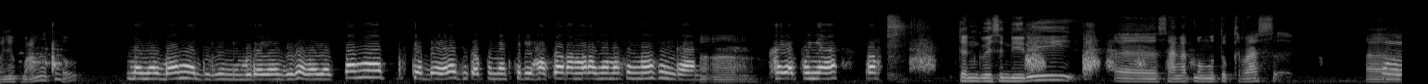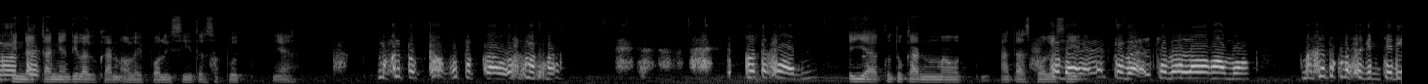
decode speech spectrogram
Banyak banget tau. banyak banget di sini budaya juga banyak banget. Setiap daerah juga punya ciri khas orang-orangnya masing-masing kan? Uh-uh. kayak punya ras dan gue sendiri eh, sangat mengutuk keras eh, tindakan yang dilakukan oleh polisi tersebut ya. Kutuk kau kutuk kau. Kutukan. Iya kutukan maut atas polisi. coba coba coba lo ngomong. Kutuk lo segede jadi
